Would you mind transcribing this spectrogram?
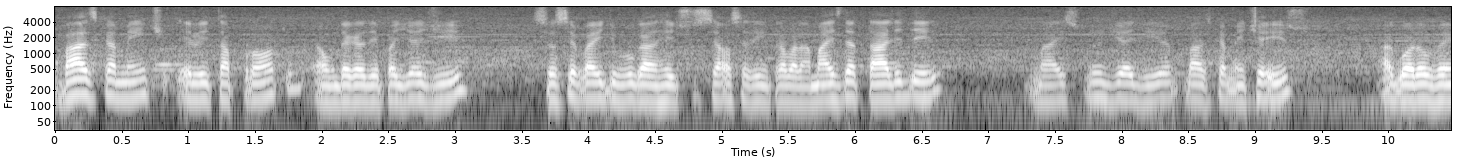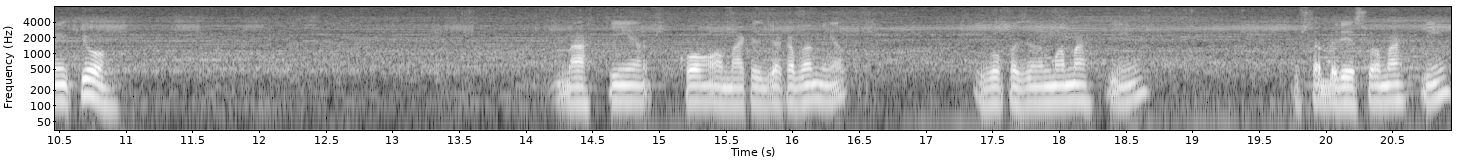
basicamente ele está pronto, é um degradê para dia a dia. Se você vai divulgar na rede social, você tem que trabalhar mais detalhe dele, mas no dia a dia basicamente é isso. Agora eu venho aqui, ó, marquinha com a máquina de acabamento. Vou fazendo uma marquinha, estabeleço a marquinha,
